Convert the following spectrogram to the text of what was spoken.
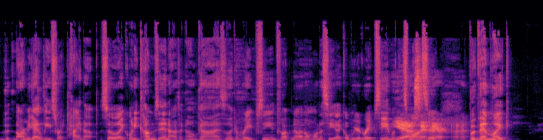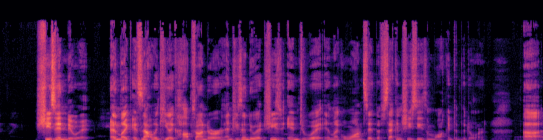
the, the army guy leaves like tied up. So like when he comes in, I was like, oh god, it's like a rape scene. Fuck no, I don't want to see like a weird rape scene with yeah, this monster. Uh-huh. But then like she's into it. And like it's not like he like hops onto her and then she's into it. She's into it and like wants it the second she sees him walk into the door. Uh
